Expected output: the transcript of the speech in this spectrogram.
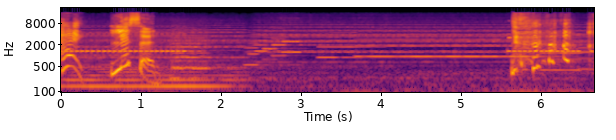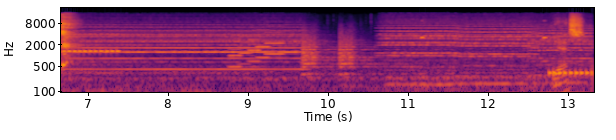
Hey, listen! Yes?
